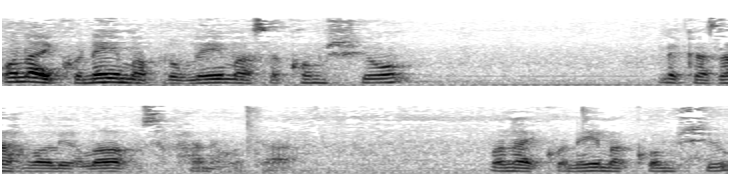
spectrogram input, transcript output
onaj ko nema problema sa komšijom, neka zahvali Allahu subhanahu wa ta'ala. Onaj ko nema komšiju,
